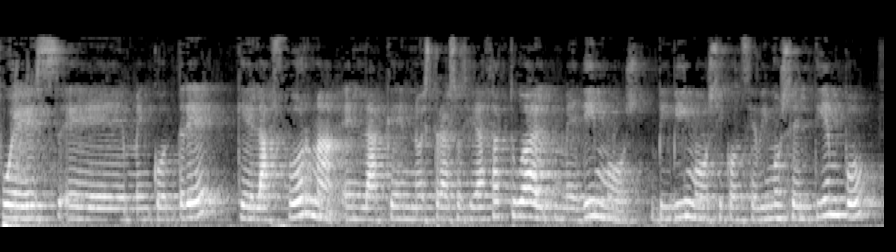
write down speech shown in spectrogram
pues eh, me encontré que la forma en la que en nuestra sociedad actual medimos, vivimos y concebimos el tiempo,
